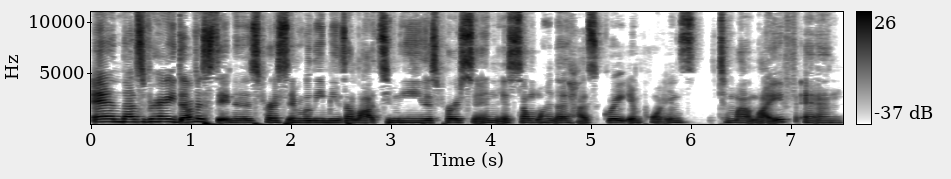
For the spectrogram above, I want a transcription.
And that's very devastating. This person really means a lot to me. This person is someone that has great importance to my life. And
